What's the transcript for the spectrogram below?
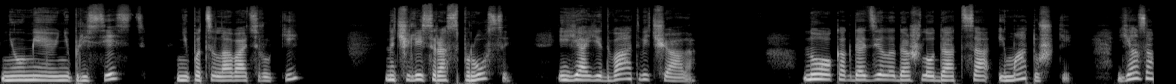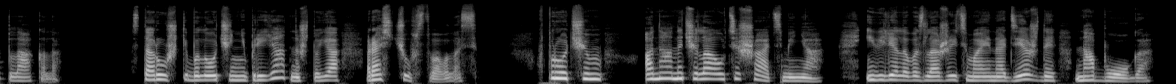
не умею ни присесть, ни поцеловать руки. Начались расспросы, и я едва отвечала. Но когда дело дошло до отца и матушки, я заплакала. Старушке было очень неприятно, что я расчувствовалась. Впрочем, она начала утешать меня и велела возложить мои надежды на Бога.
